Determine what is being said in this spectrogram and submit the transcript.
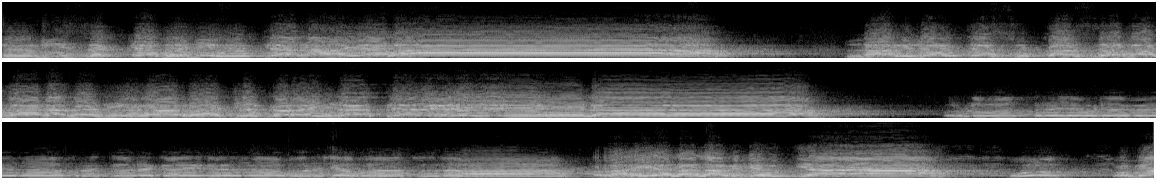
दोन्ही सख्या बनी होत्या रायाला. लागल्या होत्या सुखा समाधानानं देवा राज्य करायला त्या वेळेला पण मात्र एवढ्या वेळेला प्रकार काय घडला भरल्या बाजूला. राहायला लागल्या होत्या. बाबा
